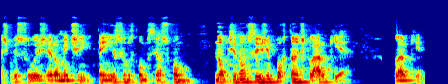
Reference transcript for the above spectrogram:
as pessoas geralmente têm isso como senso comum. Não que não seja importante, claro que é. Claro que é.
